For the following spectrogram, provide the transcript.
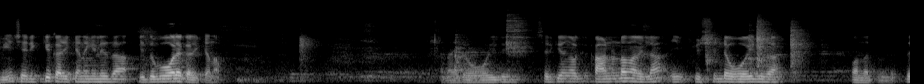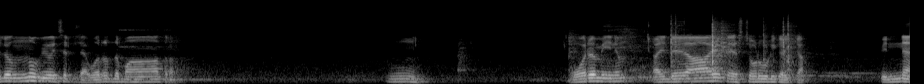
മീൻ ശരിക്കും കഴിക്കണമെങ്കിൽ ഇതാ ഇതുപോലെ കഴിക്കണം. അതായത് ഓയിൽ ശരിക്കും നിങ്ങൾക്ക് കാണുന്നുണ്ടോന്നറിയില്ല. ഈ ഫിഷിന്റെ ഓയിൽ ഇതാ വന്നിട്ടുണ്ട്. ഇതിലൊന്നും ഉപയോഗിച്ചിട്ടില്ല. വെറുതെ മാത്രം. ഓരോ മീനും അതിന്റേതായ ടേസ്റ്റോട് കൂടി കഴിക്കാം. പിന്നെ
